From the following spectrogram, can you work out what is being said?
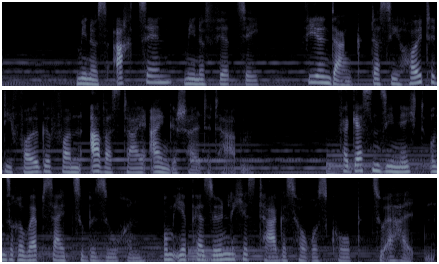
minus 18, minus 40. Vielen Dank, dass Sie heute die Folge von Avastai eingeschaltet haben. Vergessen Sie nicht, unsere Website zu besuchen, um Ihr persönliches Tageshoroskop zu erhalten.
